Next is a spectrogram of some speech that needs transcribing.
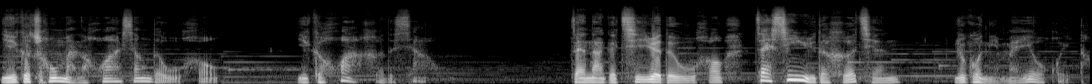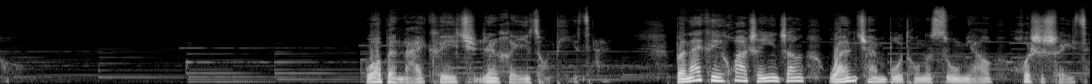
一个充满了花香的午后，一个化河的下午，在那个七月的午后，在新雨的河前，如果你没有回头。我本来可以取任何一种题材，本来可以画成一张完全不同的素描或是水彩。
